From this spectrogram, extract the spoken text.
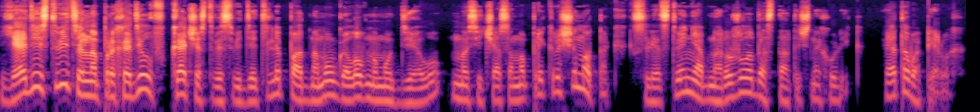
Я действительно проходил в качестве свидетеля по одному уголовному делу, но сейчас оно прекращено, так как следствие не обнаружило достаточных улик. Это во-первых.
